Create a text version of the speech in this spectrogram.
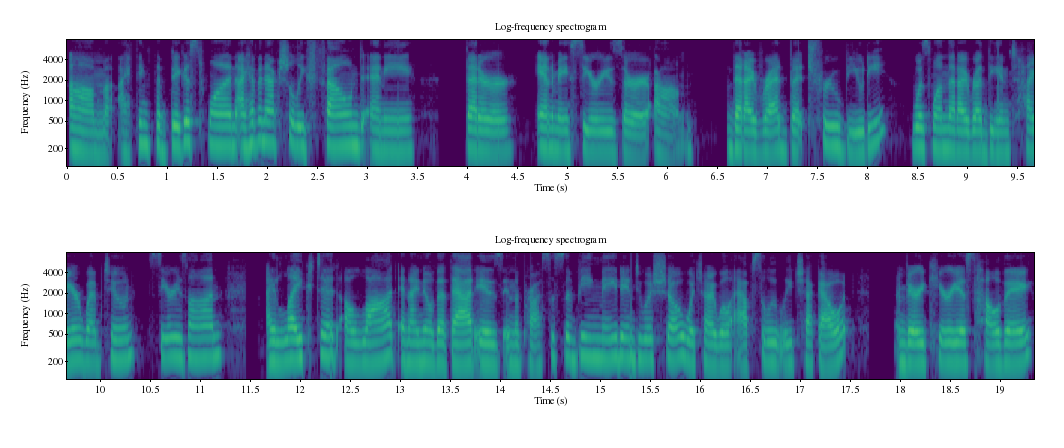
Um, I think the biggest one, I haven't actually found any better anime series or um, that I've read, but True Beauty was one that I read the entire webtoon series on. I liked it a lot, and I know that that is in the process of being made into a show, which I will absolutely check out. I'm very curious how they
